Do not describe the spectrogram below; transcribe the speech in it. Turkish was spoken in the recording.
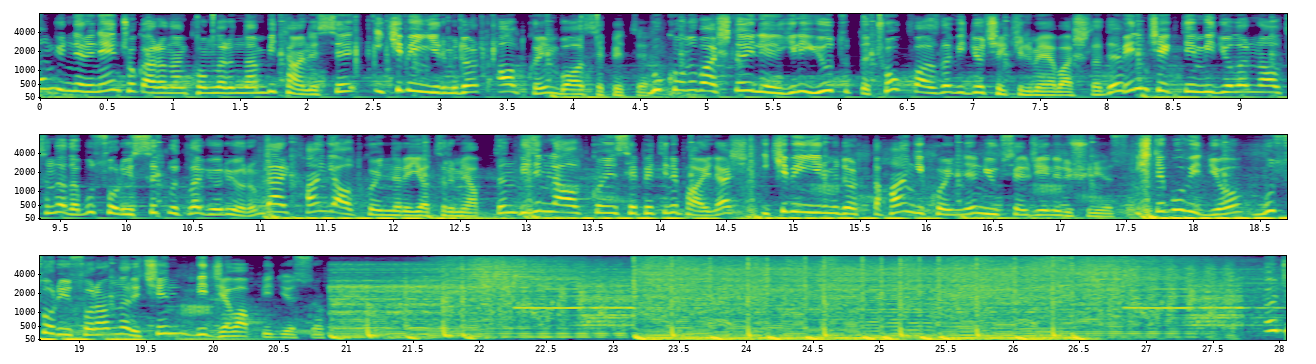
Son günlerin en çok aranan konularından bir tanesi 2024 altcoin boğa sepeti. Bu konu başlığı ile ilgili YouTube'da çok fazla video çekilmeye başladı. Benim çektiğim videoların altında da bu soruyu sıklıkla görüyorum. Berk hangi altcoin'lere yatırım yaptın? Bizimle altcoin sepetini paylaş. 2024'te hangi coin'lerin yükseleceğini düşünüyorsun? İşte bu video bu soruyu soranlar için bir cevap videosu.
